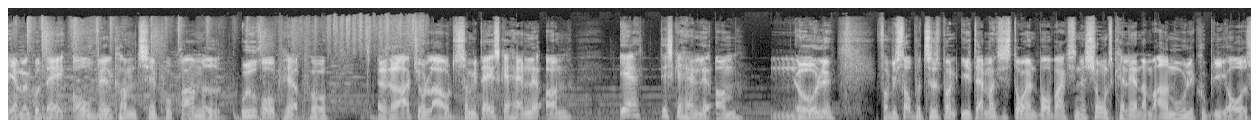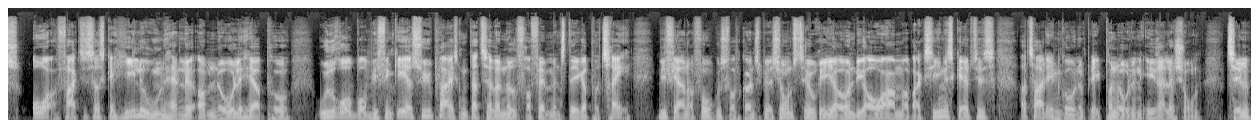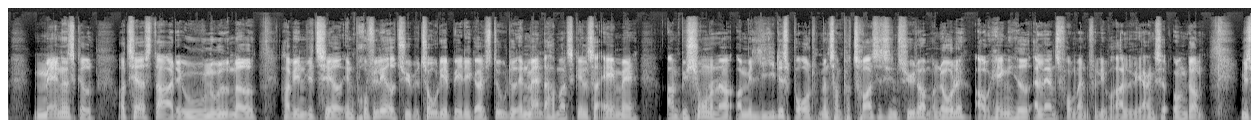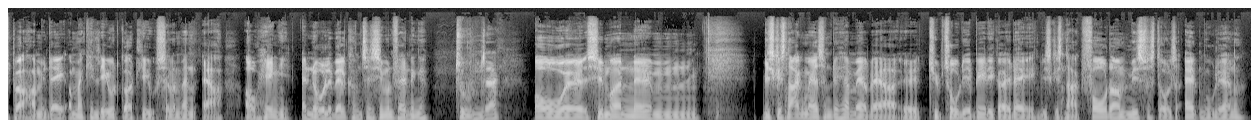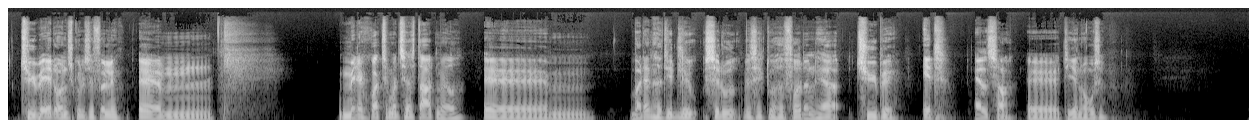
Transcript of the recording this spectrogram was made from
Jamen goddag og velkommen til programmet Udråb her på Radio Loud, som i dag skal handle om, ja, det skal handle om nåle. For vi står på et tidspunkt i Danmarks historie, hvor vaccinationskalender meget muligt kunne blive årets ord. Faktisk så skal hele ugen handle om nåle her på udråb, hvor vi fungerer sygeplejersken, der tæller ned fra 5, men stikker på 3. Vi fjerner fokus fra konspirationsteorier, ondt i overarm og vaccineskepsis, og tager et indgående blik på nålen i relation til mennesket. Og til at starte ugen ud med, har vi inviteret en profileret type 2-diabetiker i studiet. En mand, der har måttet skille sig af med ambitionerne om elitesport, men som på trods af sin sygdom og nåle afhængighed er landsformand for Liberal Alliance Ungdom. Vi spørger ham i dag, om man kan leve et godt liv, selvom man er afhængig af nåle. Velkommen til Simon Fandinge. Tusind tak. Og øh, Simon, øh, vi skal snakke masse om det her med at være øh, type 2-diabetiker i dag. Vi skal snakke fordomme, misforståelser, alt muligt andet. Type 1, undskyld selvfølgelig. Øh, men jeg kunne godt tænke mig til at starte med, øh, hvordan havde dit liv set ud, hvis ikke du havde fået den her type 1, altså øh, diagnose?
